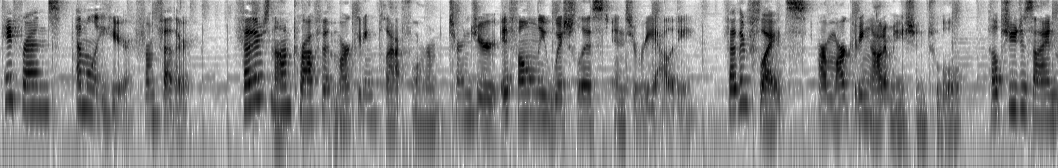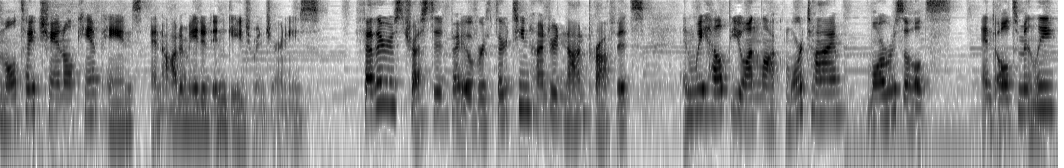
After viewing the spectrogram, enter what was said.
Hey friends, Emily here from Feathr. Feathr's nonprofit marketing platform turns your if only wish list into reality. Feathr Flights, our marketing automation tool, helps you design multi channel campaigns and automated engagement journeys. Feathr is trusted by over 1,300 nonprofits, and we help you unlock more time, more results, and ultimately,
